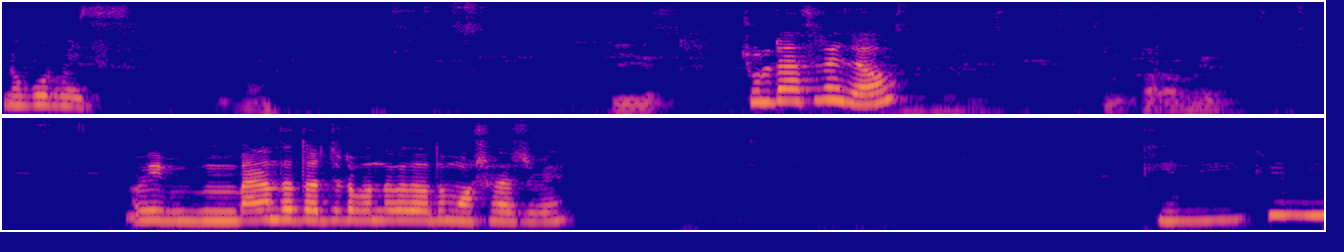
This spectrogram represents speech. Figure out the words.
নুপুর মিস। হ্যাঁ। ঠিক আছে। চুলটা আসলে যাও। ওই উম, বারান্দার দরজাটা বন্ধ করে দাও তো মশা আসবে। কিনি কিনি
